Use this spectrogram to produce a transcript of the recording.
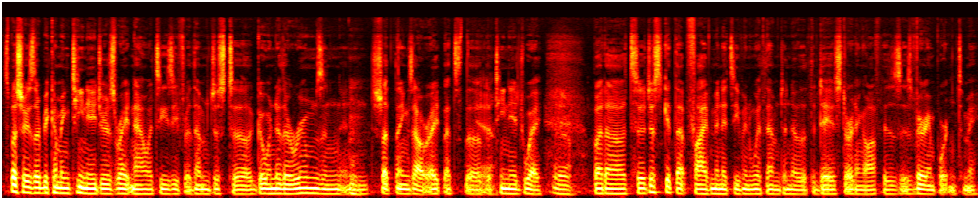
especially as they're becoming teenagers right now, it's easy for them just to go into their rooms and, and shut things out, right? That's the, Yeah. the teenage way. Yeah. But uh, to just get that five minutes even with them to know that the day is starting off is, is very important to me.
